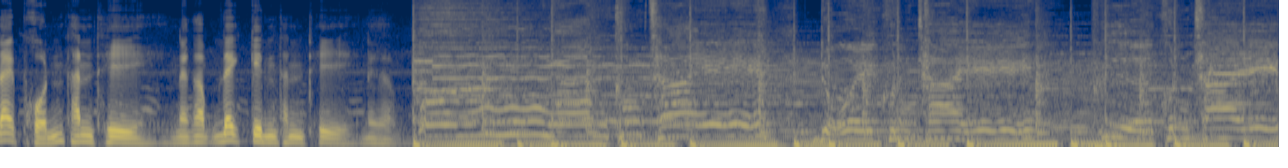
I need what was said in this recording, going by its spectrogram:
ได้ผลทันทีนะครับ ได้กินทันทีนะครับผลงานไทย โดยคนไทย เพื่อคนไทย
